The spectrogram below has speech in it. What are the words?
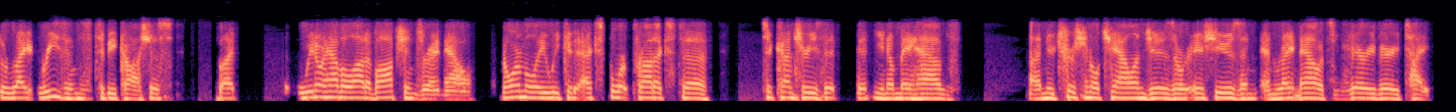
the right reasons to be cautious, but we don't have a lot of options right now. Normally, we could export products to to countries that that you know may have uh, nutritional challenges or issues, and and right now it's very very tight.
